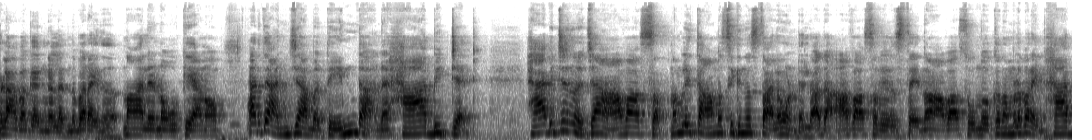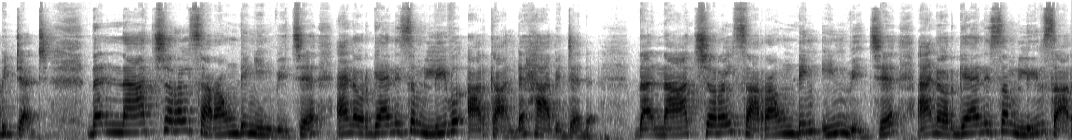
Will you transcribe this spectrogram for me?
പ്ലവകങ്ങൾ എന്ന് പറയുന്നത് നാലെണ്ണം ഓക്കെയാണോ അടുത്ത അഞ്ചാമത്തെ എന്താണ് ഹാബിറ്ററ്റ് ഹാബിറ്റ് എന്ന് വെച്ചാൽ ആവാസം നമ്മൾ ഈ താമസിക്കുന്ന സ്ഥലമുണ്ടല്ലോ അത് ആവാസ വ്യവസ്ഥ എന്നോ ആവാസം എന്നോ ഒക്കെ നമ്മൾ പറയും habitat the natural surrounding in which and organism live are called habitat the natural surrounding in which and organism leaves are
